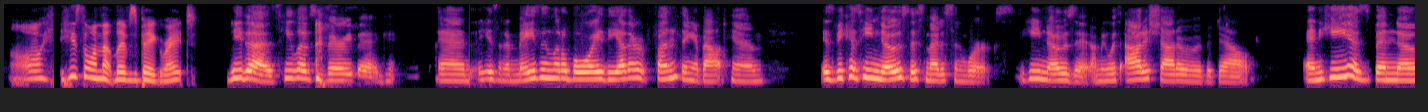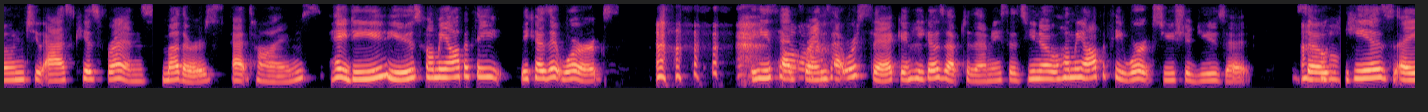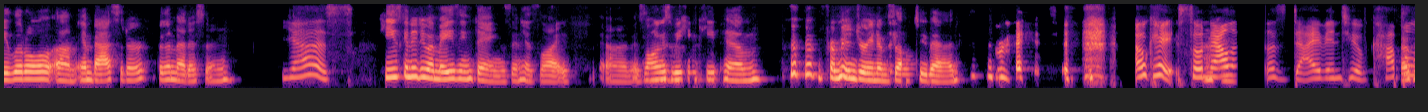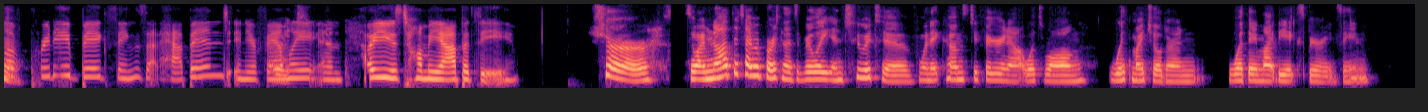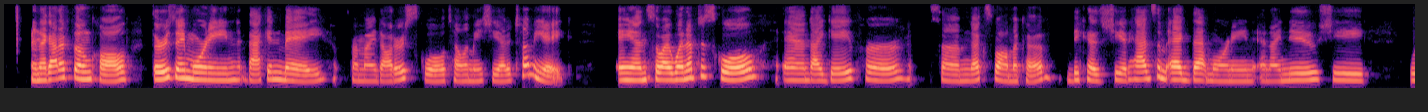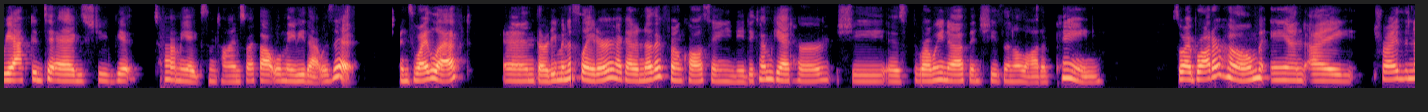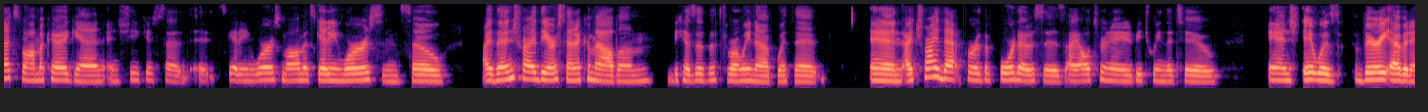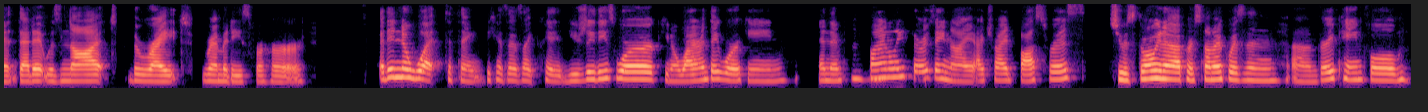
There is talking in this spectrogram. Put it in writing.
Oh, he's the one that lives big, right? He does. He lives very big. And he's an amazing little boy. The other fun thing about him is because he knows this medicine works. He knows it. I mean, without a shadow of a doubt. And he has been known to ask his friends, mothers at times, hey, do you use homeopathy? Because it works. He's had Oh. friends that were sick, and he goes up to them and he says, you know, homeopathy works. You should use it. So Oh. he is a little um, ambassador for the medicine Yes. he's going to do amazing things in his life um, as long as we can keep him from injuring himself too bad. Right. Okay, so now let's dive into a couple Okay. of pretty big things that happened in your family and how you used homeopathy. Sure. So I'm not the type of person that's really intuitive when it comes to figuring out what's wrong with my children, what they might be experiencing. And I got a phone call Thursday morning back in May from my daughter's school telling me she had a tummy ache. And so I went up to school and I gave her some Nux Vomica because she had had some egg that morning and I knew she reacted to eggs. She'd get tummy aches sometimes. So I thought, well, maybe that was it. And so I left. And 30 minutes later, I got another phone call saying, You need to come get her. She is throwing up and she's in a lot of pain. So I brought her home and I tried the Nux Vomica again. And she just said, It's getting worse, mom, it's getting worse. And so I then tried the arsenicum album because of the throwing up with it. And I tried that for the four doses. I alternated between the two. And it was very evident that it was not the right remedies for her. I didn't know what to think because I was like, okay, usually these work, you know, why aren't they working? And then Mhm. finally, Thursday night, I tried phosphorus. She was throwing up, her stomach was in um, very painful.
